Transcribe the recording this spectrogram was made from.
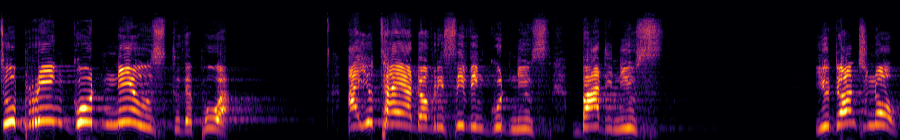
to bring good news to the poor. Are you tired of receiving good news, bad news? You don't know.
